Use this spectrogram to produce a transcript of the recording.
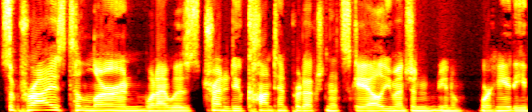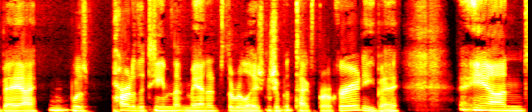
surprised to learn when I was trying to do content production at scale. You mentioned, you know, working at eBay. I was part of the team that managed the relationship with Textbroker at eBay. And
